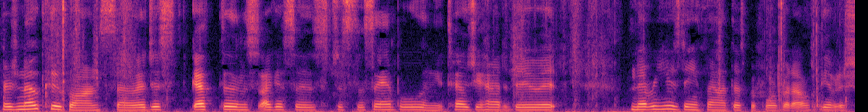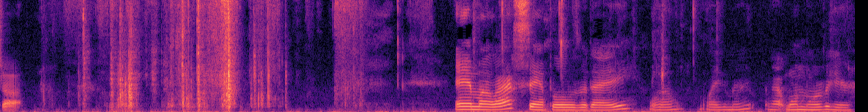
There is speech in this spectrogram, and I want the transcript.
There's no coupons, so I just got this, I guess it's just the sample and it tells you how to do it. Never used anything like this before, but I'll give it a shot. And my last sample of the day, well, wait a minute, I got one more over here.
